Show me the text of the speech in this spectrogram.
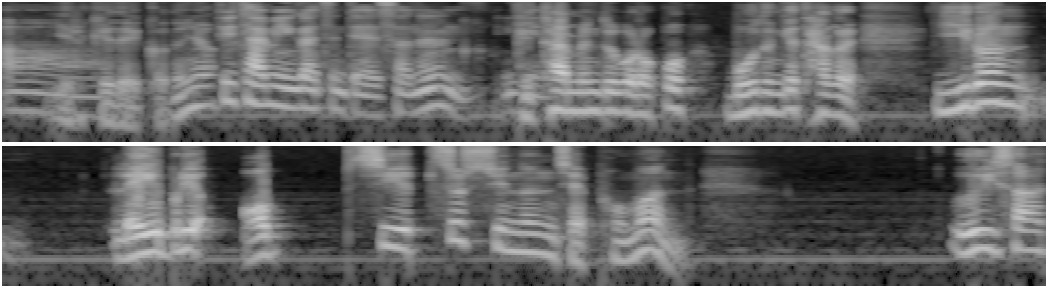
어. 이렇게 돼 있거든요. 비타민 같은 데서는 예. 비타민도 그렇고 모든 게 다 그래. 이런 레이블이 없이 쓸 수 있는 제품은 의사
